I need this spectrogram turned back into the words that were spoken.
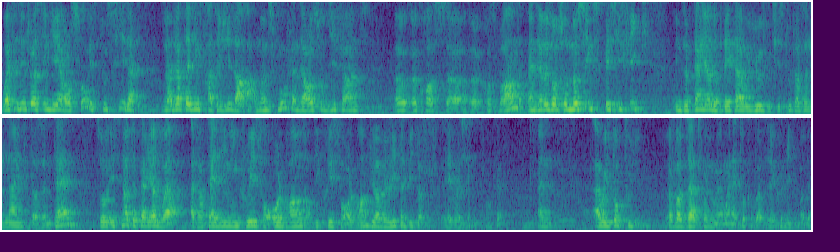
What is interesting here also is to see that the advertising strategies are, are non-smooth and they are also different uh, across, uh, across brand. And there is also nothing specific in the period of data we use, which is 2009-2010. So it's not a period where advertising increased for all brands or decreased for all brands. You have a little bit of everything. Okay? And I will talk to you about that when, when I talk about the economic model.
